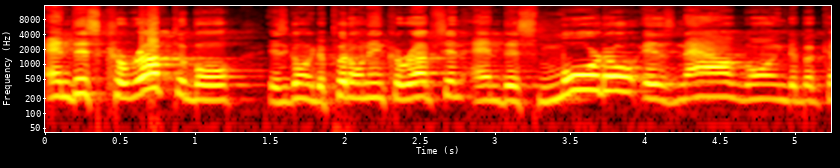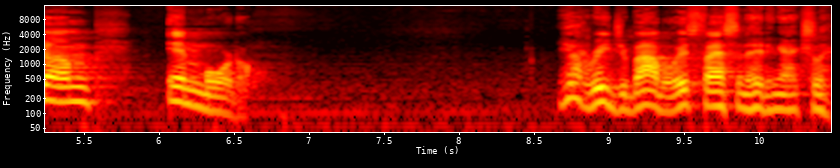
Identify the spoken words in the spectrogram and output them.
And this corruptible is going to put on incorruption, and this mortal is now going to become immortal. You ought to read your Bible. It's fascinating, actually.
